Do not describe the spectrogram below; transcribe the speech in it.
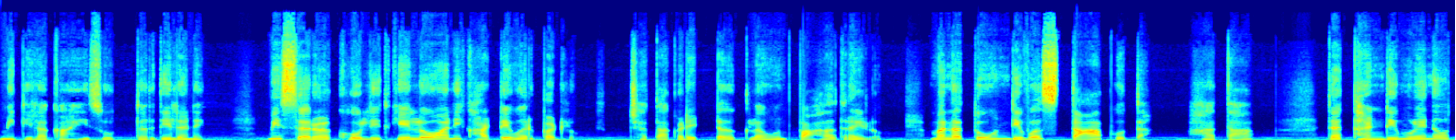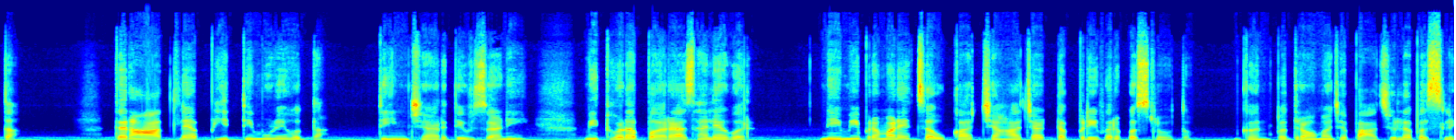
मी तिला काहीच उत्तर दिलं नाही. मी सरळ खोलीत गेलो आणि खाटेवर पडलो. छताकडे टक लावून पाहत राहिलो. मला दोन दिवस ताप होता. हा ताप त्या थंडीमुळे नव्हता तर आतल्या भीतीमुळे होता. तीन चार दिवसांनी मी थोडा बरा झाल्यावर नेहमीप्रमाणे चौकात चहाच्या टपरीवर बसलो होतो. गणपतराव माझ्या बाजूला बसले.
